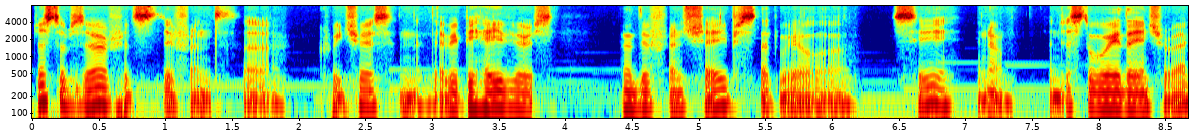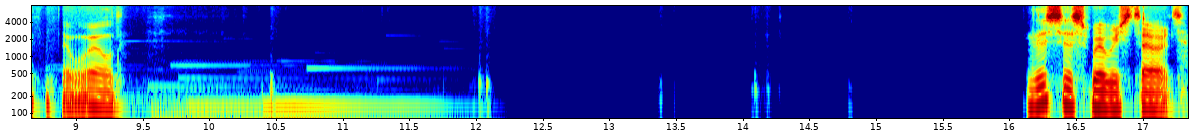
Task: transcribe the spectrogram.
just observe its different uh, creatures and their behaviors and the different shapes that we'll uh, see, you know, and just the way they interact with the world. This is where we start.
